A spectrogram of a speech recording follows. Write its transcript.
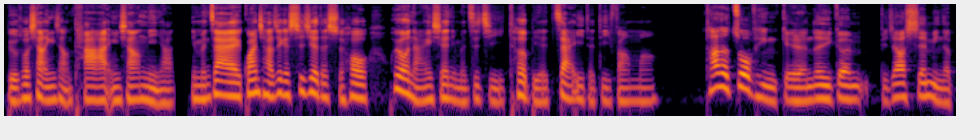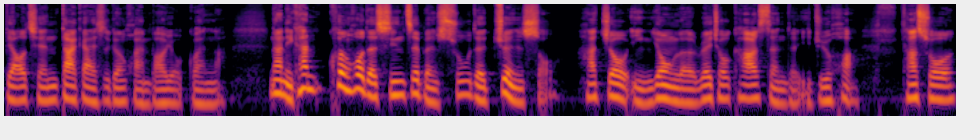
比如说像影响他、影响你啊？你们在观察这个世界的时候，会有哪一些你们自己特别在意的地方吗？他的作品给人的一个比较鲜明的标签，大概是跟环保有关啦。那你看《困惑的心》这本书的卷首，他就引用了 Rachel Carson 的一句话，他说：“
